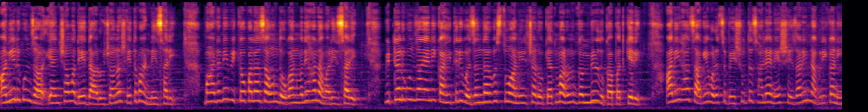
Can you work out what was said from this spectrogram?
अनिल गुंजाळ यांच्यामध्ये दारूच्या नशेत भांडणे झाली. भांडणे विकोपाला जाऊन दोघांमध्ये हाणामारी झाली. विठ्ठल गुंजाळ यांनी काहीतरी वजनदार वस्तू अनिलच्या डोक्यात मारून गंभीर दुखापत केली. अनिल हा जागेवरच बेशुद्ध झाल्याने शेजारी नागरिकांनी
